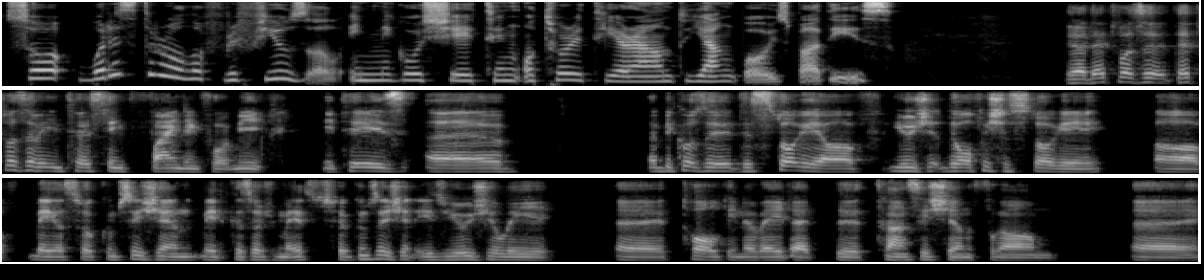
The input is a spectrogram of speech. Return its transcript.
So, what is the role of refusal in negotiating authority around young boys? Bodies. Yeah, that was a that was an interesting finding for me. It is uh, because the, the story of usually the official story of male circumcision, medical circumcision, is usually uh, told in a way that the transition from uh,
